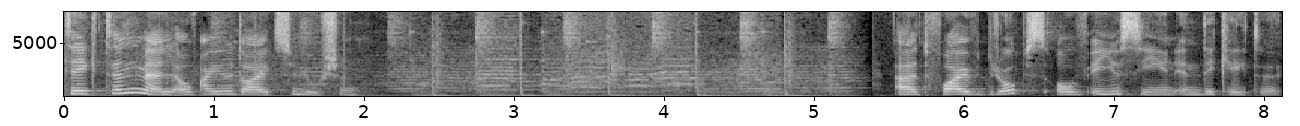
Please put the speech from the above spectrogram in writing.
Take 10 ml of iodide solution. Add 5 drops of eosine indicator.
